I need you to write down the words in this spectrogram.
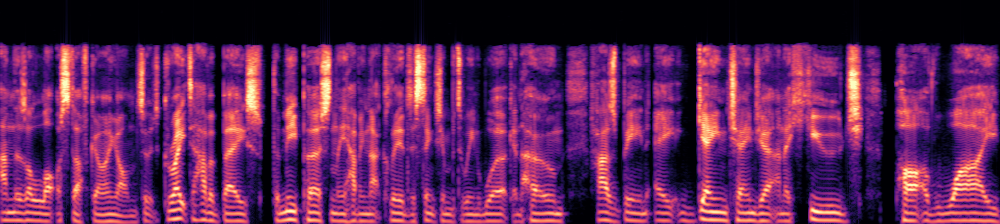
and there's a lot of stuff going on. So it's great to have a base. For me personally having that clear distinction between work and home has been a game changer and a huge part of why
